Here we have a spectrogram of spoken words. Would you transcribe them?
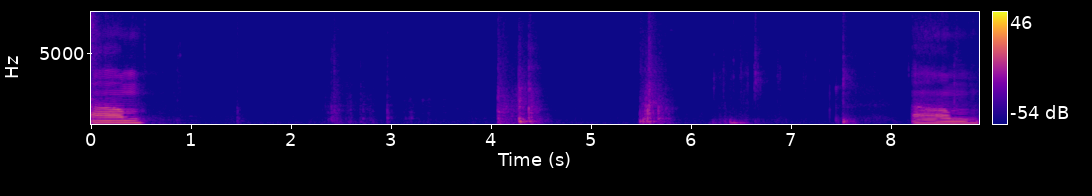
um, um,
